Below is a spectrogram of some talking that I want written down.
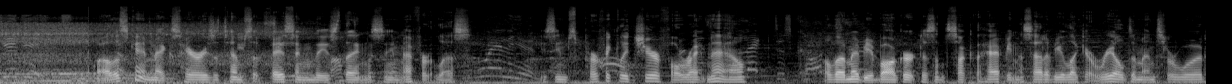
did it! Well, this game makes Harry's attempts at facing these things seem effortless. He seems perfectly cheerful right now, although maybe a Boggart doesn't suck the happiness out of you like a real Dementor would.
